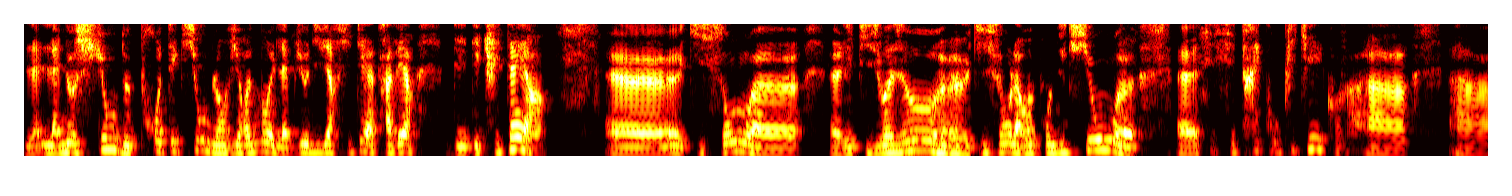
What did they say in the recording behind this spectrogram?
la, notion de protection de l'environnement et de la biodiversité à travers des, critères euh, qui sont euh, les petits oiseaux, euh, qui sont la reproduction, c'est très compliqué quoi, à,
